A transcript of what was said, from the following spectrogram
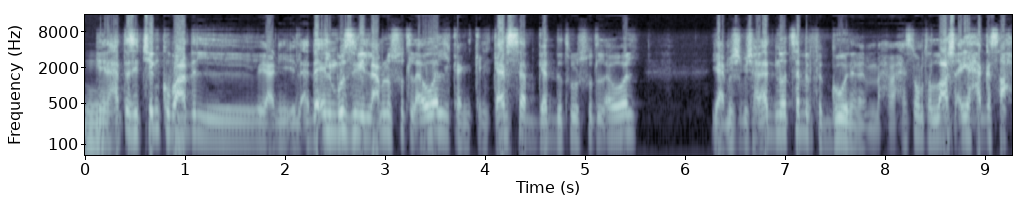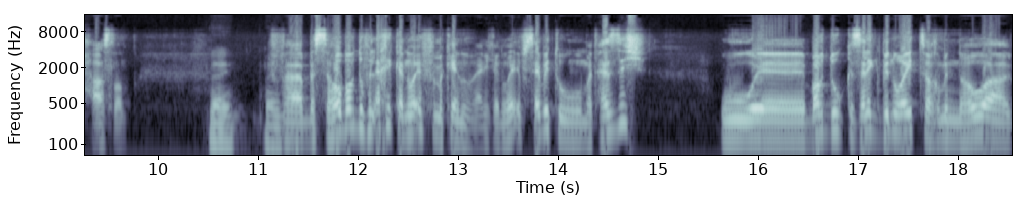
يعني حتى زينشينكو بعد ال... يعني الأداء المزري اللي عمله الشوط الأول كان كان كارثة بجد طول الشوط الأول. يعني مش مش على قد إن هو تسبب في الجون أنا بحس انه ما طلعش أي حاجة صح أصلا. أيوه أيوه. فبس هو برضه في الآخر كان واقف في مكانه يعني كان واقف ثابت وما تهزش. وبرضه كذلك بين وايت رغم إن هو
